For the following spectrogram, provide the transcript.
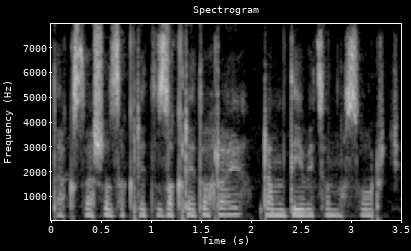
Так, Саша закрито, закрито грає. Прям дивиться на сорті.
